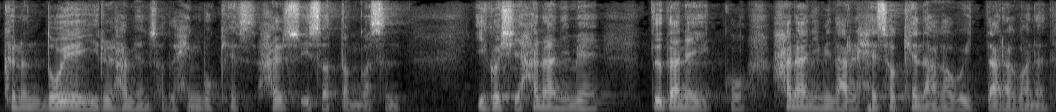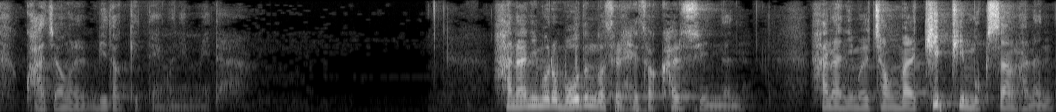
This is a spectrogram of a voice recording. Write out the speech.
그는 노예 일을 하면서도 행복할 수 있었던 것은 이것이 하나님의 뜻 안에 있고 하나님이 나를 해석해 나가고 있다라고 하는 과정을 믿었기 때문입니다. 하나님으로 모든 것을 해석할 수 있는 하나님을 정말 깊이 묵상하는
